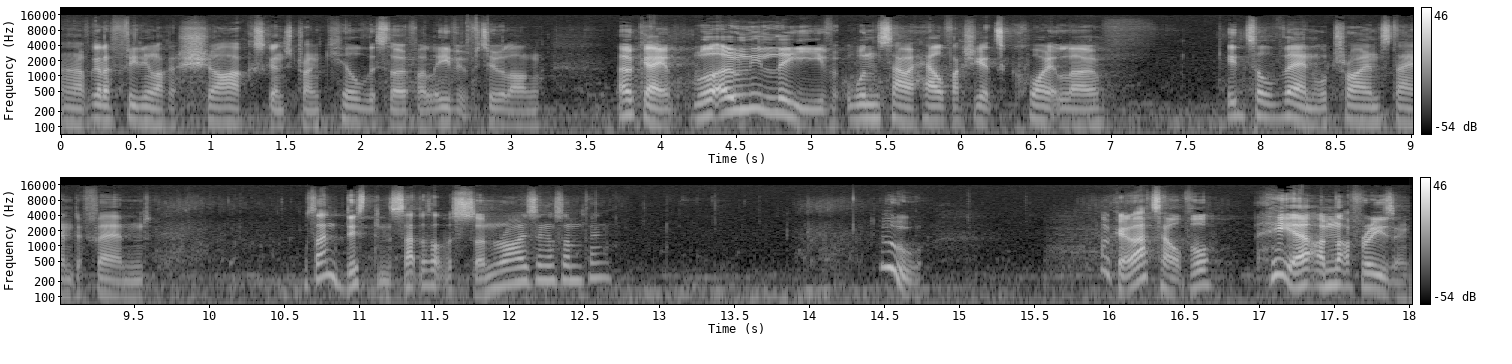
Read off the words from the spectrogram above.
Uh, I've got a feeling like a shark's going to try and kill this though if I leave it for too long. Okay, we'll only leave once our health actually gets quite low. Until then, we'll try and stay and defend. What's that in distance? That looks like the sun rising or something? Ooh. Okay, that's helpful. Here, I'm not freezing.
